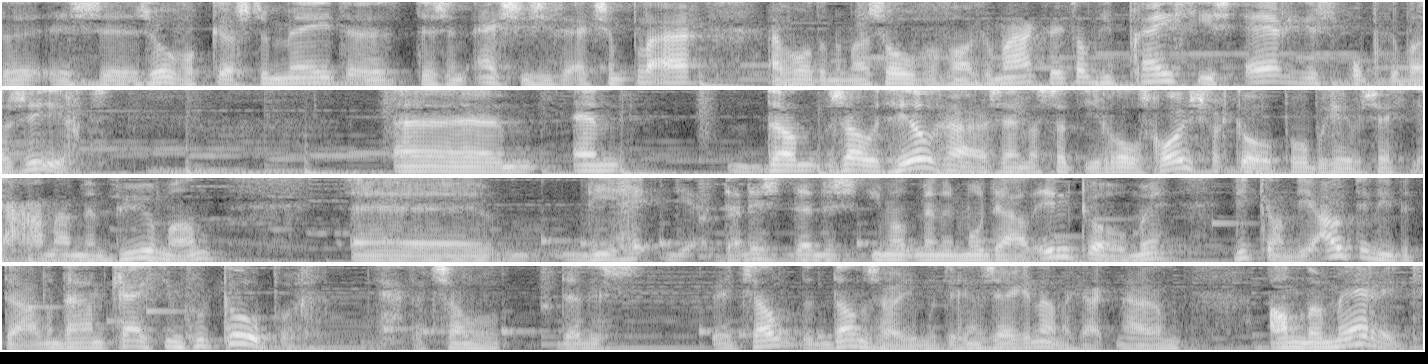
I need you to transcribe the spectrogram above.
er is eh, zoveel custom made, het is een exclusief exemplaar. Er worden er maar zoveel van gemaakt. Weet al, die prijs die is ergens op gebaseerd. Ehm, en dan zou het heel raar zijn als dat die Rolls Royce verkoper op een gegeven moment zegt: Ja, maar mijn buurman. Uh, die, die, dat, is, dat is iemand met een modaal inkomen. Die kan die auto niet betalen. En daarom krijgt hij hem goedkoper. Ja, dat, zou, dat is. Weet je wel, dan zou je moeten gaan zeggen: Nou, dan ga ik naar een ander merk.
